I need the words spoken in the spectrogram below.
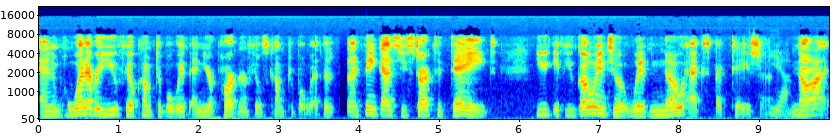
and whatever you feel comfortable with and your partner feels comfortable with. And I think as you start to date, you if you go into it with no expectation, yeah. not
